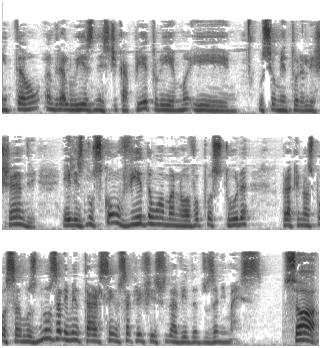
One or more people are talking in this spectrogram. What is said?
Então, André Luiz, neste capítulo, e, e o seu mentor Alexandre, eles nos convidam a uma nova postura para que nós possamos nos alimentar sem o sacrifício da vida dos animais. Só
